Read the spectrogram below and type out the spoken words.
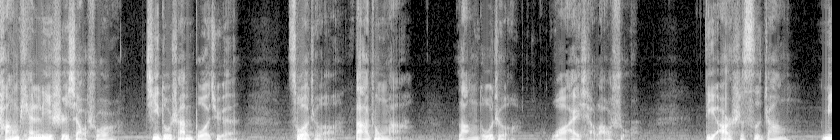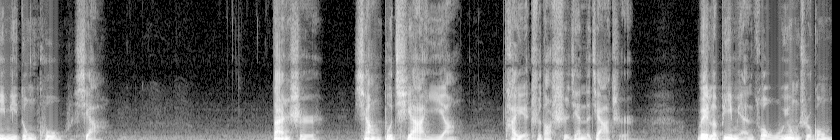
长篇历史小说《基督山伯爵》，作者大仲马，朗读者我爱小老鼠。第二十四章：秘密洞窟下。但是，像布奇亚一样，他也知道时间的价值。为了避免做无用之功，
